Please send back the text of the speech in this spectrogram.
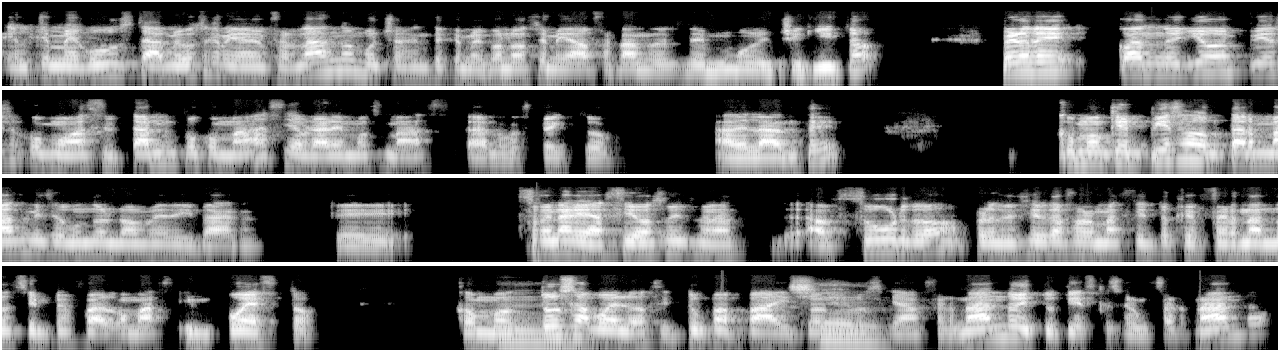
el que me gusta. Me gusta que me llamen Fernando. Mucha gente que me conoce me llama Fernando desde muy chiquito. Pero de cuando yo empiezo como a aceptarme un poco más y hablaremos más al respecto adelante, como que empiezo a adoptar más mi segundo nombre de Iván, que suena gracioso y suena absurdo, pero de cierta forma siento que Fernando siempre fue algo más impuesto. Como Mm. tus abuelos y tu papá y todo el Sí. mundo se llama Fernando y tú tienes que ser un Fernando.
